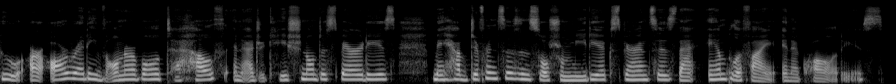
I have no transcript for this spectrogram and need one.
who are already vulnerable to health and educational disparities may have differences in social media experiences that amplify inequalities.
